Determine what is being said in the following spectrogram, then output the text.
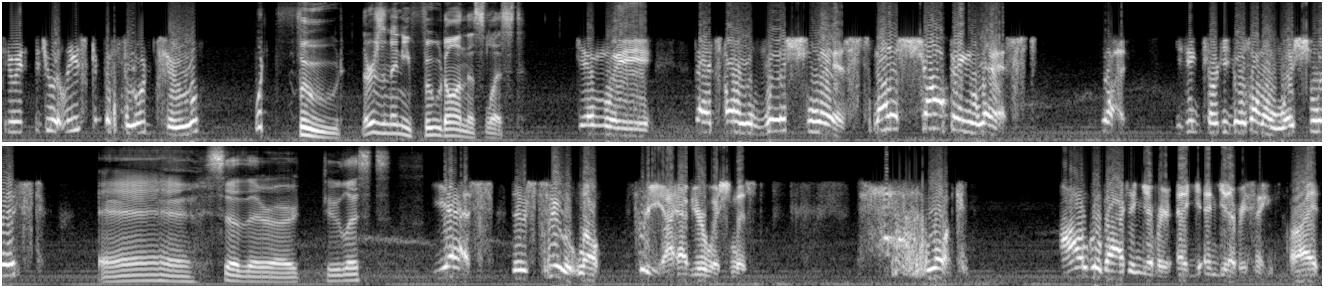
Dude, did you at least get the food too? What food? There isn't any food on this list. Gimli, that's a wish list, not a shopping list. What? You think turkey goes on a wish list? Eh, uh, so there are two lists? Yes, there's two. Well, three. I have your wish list. Look, I'll go back and get, and get everything, alright?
